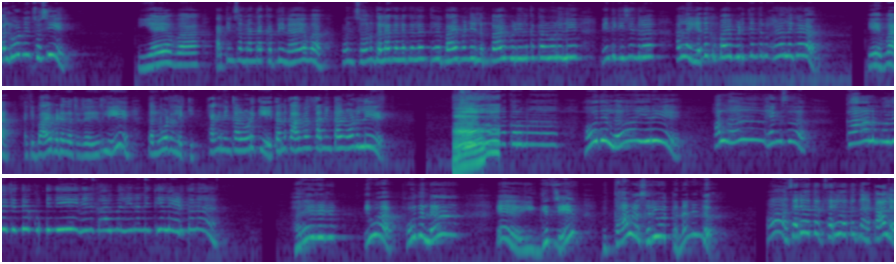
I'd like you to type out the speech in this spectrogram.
ಕಲ್ಲೋಡಿ ಸೊಸಿ ಏಯವ್ವ ಆಕಿನ ಸಂಬಂಧ ಕತ್ತಿನ ಯವ್ವ ಒಂದ್ ಸೌಂಡ್ ಗಲ ಗಲ ಗಲ ಅಂತ ಹೇಳಿ ಬಾಯಿ ಬಿಡಿಲ್ಲ ಬಾಯಿ ಬಿಡಿಲಕತ್ತಾವ ನೋಡಿಲಿ ನಿಂತ್ಕಿಸಿಂದ್ರ ಅಲ್ಲ ಎದಕ್ಕೆ ಬಾಯಿ ಬಿಡ್ತಿ ಅಂತ ಹೇಳಿಗ ಏ ವಾ ಆಕೆ ಬಾಯ್ ಬಿಡಕತ್ತ ಇರ್ಲಿ ಕಲ್ ಓಡಲಿಕ್ಕೆ ಹೆಂಗ ನಿಂತಾಳ ನೋಡಕಿ ತನ್ನ ಕಾಲ್ ಮೇಲೆ ತಾನು ನಿಂತಾಳ ನೋಡಲಿ ಹೌದಲ್ಲ ಇರಿ ಅಲ್ಲ ಹೆಂಗಸ ಕಾಲ್ ಮುರಿದೈತೆ ಕೂತಿದ್ದಿ ನಿನ್ನ ಕಾಲ್ ಮೇಲೆ ನೀನು ನಿಂತಿಯಲ್ಲ ಇಡ್ತಾನ ಅರೇ ರೇ ಇವ ಹೌದಲ್ಲ ಏ ಈ ಗಜ್ಜೆ ಕಾಲ ಸರಿ ಹೋತನ ನಿಂದ? ಹ್ಞೂ ಸರಿ ಹೋತದ ಸರಿ ಹೋತದ ನನ್ನ ಕಾಲು.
